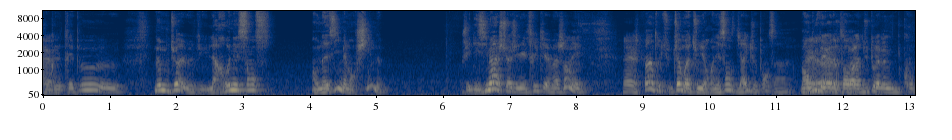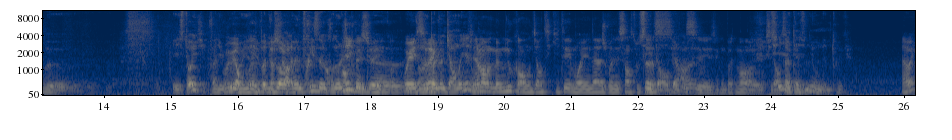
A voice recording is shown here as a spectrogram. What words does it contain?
je Ouais. connais très peu. euh, même, tu vois, la Renaissance en Asie, même en Chine, j'ai des images, tu vois, j'ai des trucs, euh, machin, mais Ouais. c'est pas un truc. Tu vois, moi, tu me dis Renaissance, direct, je pense à. Bah, en Ouais, plus, ouais, d'ailleurs, ils doivent pas avoir du tout la même courbe. euh, historique, enfin du coup, Oui, ils doivent pas du tout avoir la même frise chronologique, En plus, donc oui, euh, c'est pas le que même calendrier. donc. Finalement, même nous, quand on dit Antiquité, Moyen-Âge, Renaissance, tout ça, c'est complètement euh, Si, les occidental. États-Unis ont le même truc. Ah ouais?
